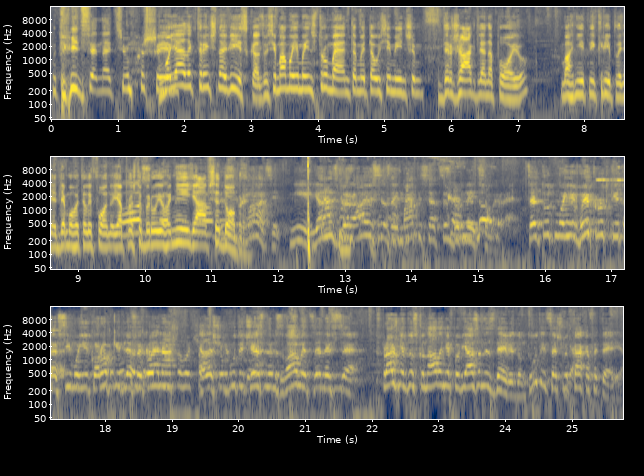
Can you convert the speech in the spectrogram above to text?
Подивіться на цю машину. Моя електрична візка з усіма моїми інструментами та усім іншим. Держак для напою, магнітне кріплення для мого телефону. Я просто беру його. Ні, я все добре. Ні, я не збираюся займатися цим дурницями. Це тут мої викрутки та всі мої коробки для фекалій, але щоб бути чесним з вами, це не все. Справжнє вдосконалення пов'язане з Девідом. Тут і це швидка кафетерія.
